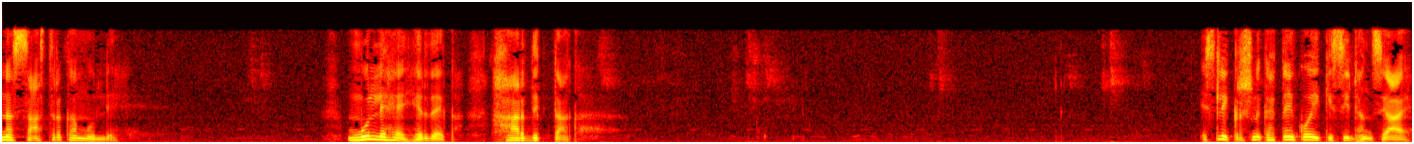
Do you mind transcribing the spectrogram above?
न शास्त्र का मूल्य है। मूल्य है हृदय का, हार्दिकता का। इसलिए कृष्ण कहते हैं, कोई किसी ढंग से आए,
